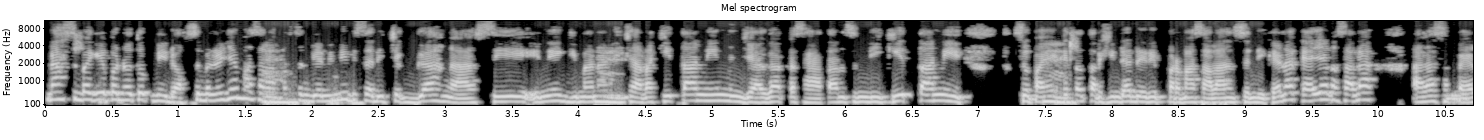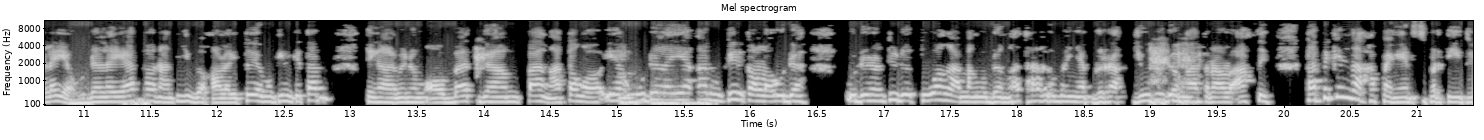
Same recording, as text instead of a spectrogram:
Nah sebagai penutup nih dok, sebenarnya masalah Hmm. persendian ini bisa dicegah nggak sih? Ini gimana Hmm. nih cara kita nih menjaga kesehatan sendi kita nih supaya Hmm. kita terhindar dari permasalahan sendi? Karena kayaknya ke sana ala sepele ya udahlah ya, toh nanti juga kalau itu ya mungkin kita tinggal minum obat gampang atau nggak ya udahlah ya kan mungkin kalau udah udah nanti udah tua nggak emang udah nggak terlalu banyak gerak juga udah nggak terlalu aktif. Tapi kan nggak kepengen seperti itu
